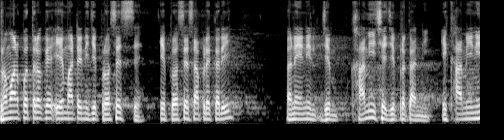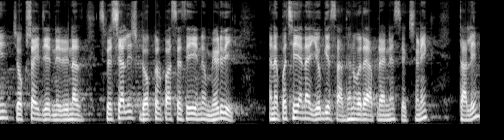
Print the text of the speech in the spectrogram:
પ્રમાણપત્ર કે એ માટેની જે પ્રોસેસ છે, એ પ્રોસેસ આપણે કરી અને એની જે ખામી છે જે પ્રકારની, એ ખામીની ચોકસાઈ જે એના સ્પેશિયાલિસ્ટ ડૉક્ટર પાસેથી એને મેળવી અને પછી એના યોગ્ય સાધન વડે આપણે એને શૈક્ષણિક તાલીમ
